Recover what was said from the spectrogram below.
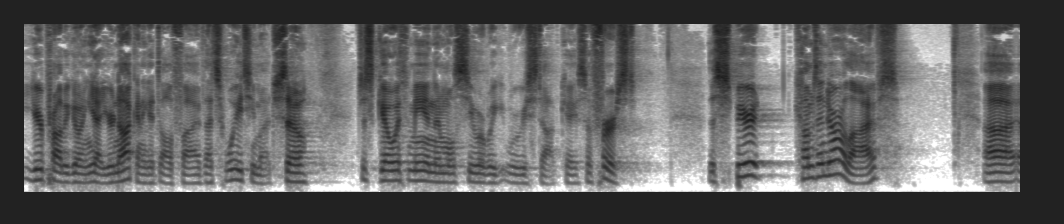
you're probably going, yeah, you're not going to get to all five. That's way too much. So just go with me and then we'll see where we, where we stop. Okay, so first, the Spirit comes into our lives uh,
